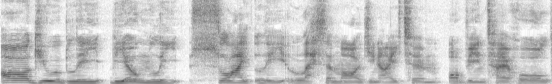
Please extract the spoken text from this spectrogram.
arguably the only slightly lesser margin item of the entire haul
